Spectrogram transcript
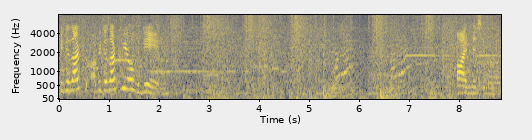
Because I because I pre-ordered the game. I missed one.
